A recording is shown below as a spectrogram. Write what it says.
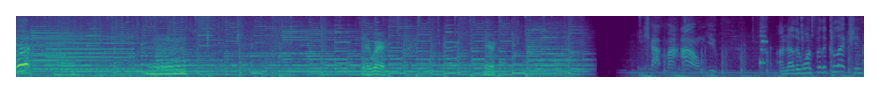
Ah! Okay, where? Here. Got my eye on you. Another one for the collection.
